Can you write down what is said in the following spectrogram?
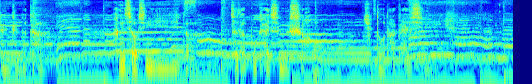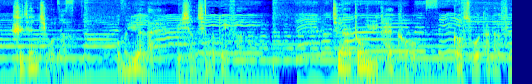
认真的看，很小心翼翼的，在他不开心的时候去逗他开心。时间久了，我们越来越相信了对方。进而终于开口告诉我他那份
